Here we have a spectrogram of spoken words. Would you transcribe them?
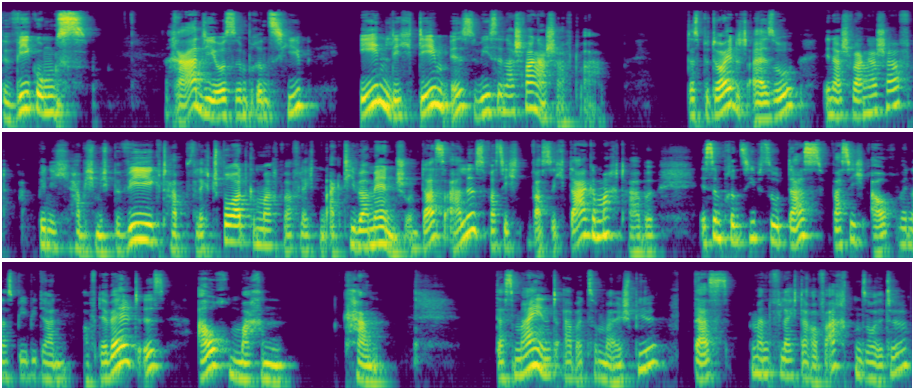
Bewegungsradius im Prinzip ähnlich dem ist, wie es in der Schwangerschaft war. Das bedeutet also, in der Schwangerschaft bin ich, habe ich mich bewegt, habe vielleicht Sport gemacht, war vielleicht ein aktiver Mensch. Und das alles, was ich, was ich da gemacht habe, ist im Prinzip so das, was ich auch, wenn das Baby dann auf der Welt ist, auch machen kann. Das meint aber zum Beispiel, dass man vielleicht darauf achten sollte,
